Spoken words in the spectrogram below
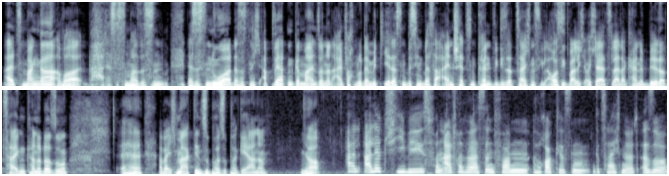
als Manga, aber ah, das ist immer, das ist, das ist nur, das ist nicht abwertend gemeint, sondern einfach nur, damit ihr das ein bisschen besser einschätzen könnt, wie dieser Zeichenstil aussieht, weil ich euch ja jetzt leider keine Bilder zeigen kann oder so. Äh, aber ich mag den super, super gerne. Ja, alle Chibis von Ultraverse sind von Horrorkissen gezeichnet. Also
